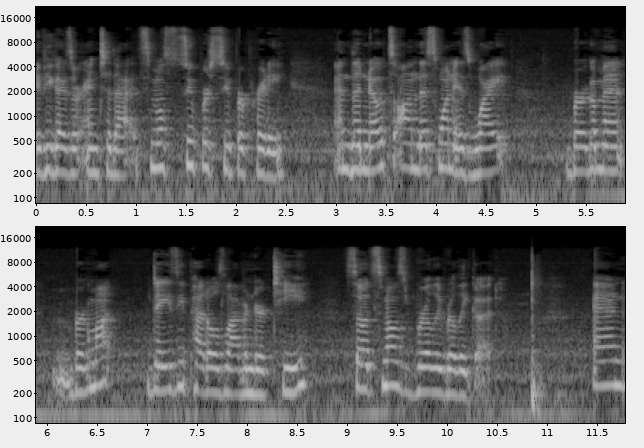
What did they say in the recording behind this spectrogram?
if you guys are into that. It smells super, super pretty. And the notes on this one is white, bergamot, bergamot, daisy petals, lavender tea. So it smells really, really good. And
